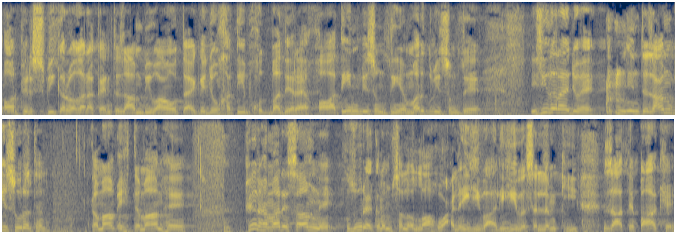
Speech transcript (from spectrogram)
اور پھر اسپیکر وغیرہ کا انتظام بھی وہاں ہوتا ہے کہ جو خطیب خطبہ دے رہا ہے، خواتین بھی سنتی ہیں، مرد بھی سنتے ہیں۔ اسی طرح جو ہے، انتظام کی صورت ہے نا، تمام اہتمام ہے پھر ہمارے سامنے حضور اکرم صلی اللہ علیہ وآلہ وسلم کی ذات پاک ہے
